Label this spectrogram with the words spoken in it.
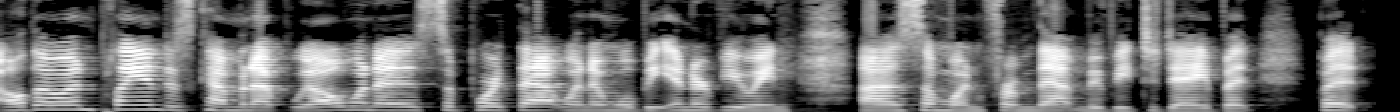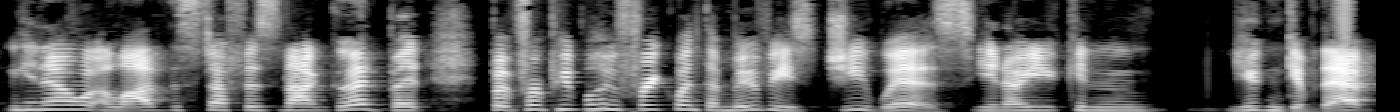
although Unplanned is coming up, we all want to support that one. And we'll be interviewing uh, someone from that movie today. But, but, you know, a lot of the stuff is not good. But, but for people who frequent the movies, gee whiz, you know, you can, you can give that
